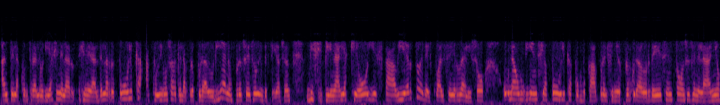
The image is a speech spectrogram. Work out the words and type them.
ante la Contraloría General, General de la República, acudimos ante la Procuraduría en un proceso de investigación disciplinaria que hoy está abierto, en el cual se realizó una audiencia pública convocada por el señor procurador de ese entonces en el año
